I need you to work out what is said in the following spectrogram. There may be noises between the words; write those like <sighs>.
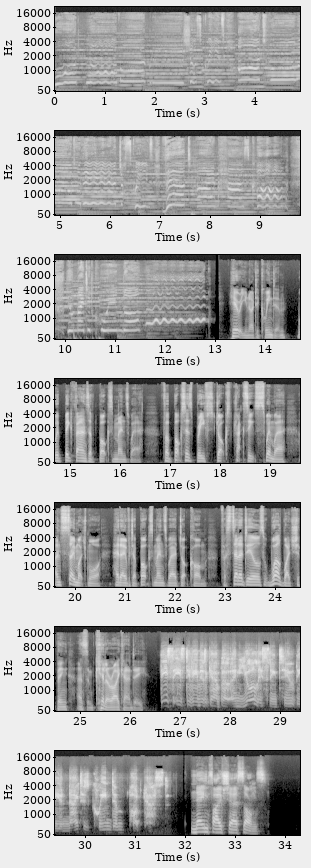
Good love, our gracious queens, are throughout their queens. Their time has come. United Queendom. Here at United Queendom, we're big fans of box menswear. For boxers, briefs, jocks, tracksuits, swimwear, and so much more, head over to boxmenswear.com for stellar deals, worldwide shipping, and some killer eye candy. This is Davina De Campo, and you're listening to the United Queendom podcast. Name five Cher songs.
